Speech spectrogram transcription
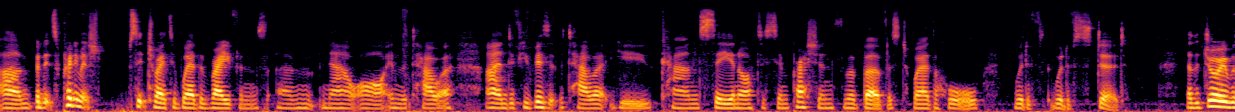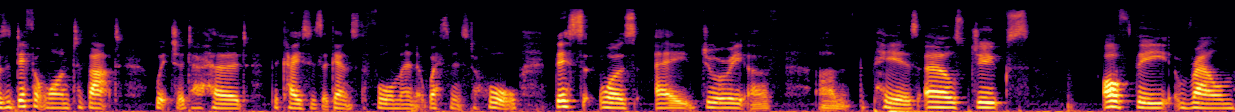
um, but it's pretty much situated where the ravens um, now are in the tower. And if you visit the tower, you can see an artist's impression from above as to where the hall would have, would have stood. Now, the jury was a different one to that which had heard the cases against the four men at Westminster Hall. This was a jury of um, the peers, earls, dukes of the realm,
